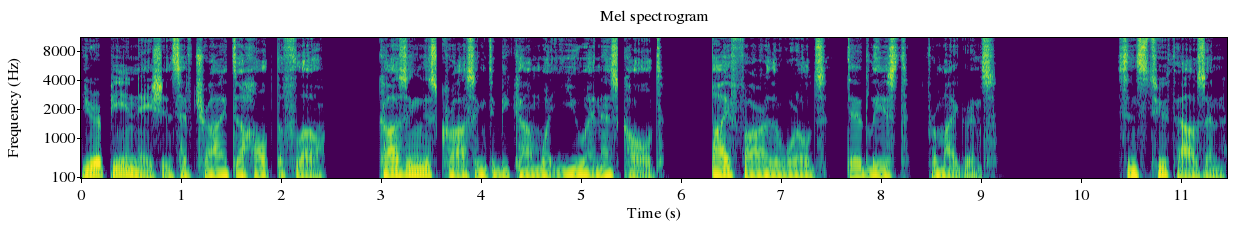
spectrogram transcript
European nations have tried to halt the flow, causing this crossing to become what UN has called by far the world's deadliest for migrants. Since 2000,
